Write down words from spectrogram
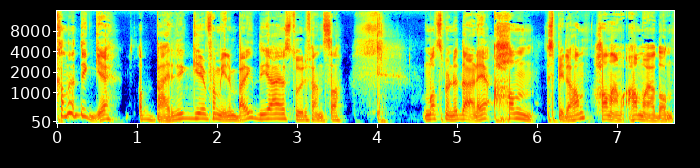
kan jeg digge. At Berg, familien Berg, de er jeg stor fans av. Mats Møller Dæhlie, han spiller han. Han, er, han må jo ha Don.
